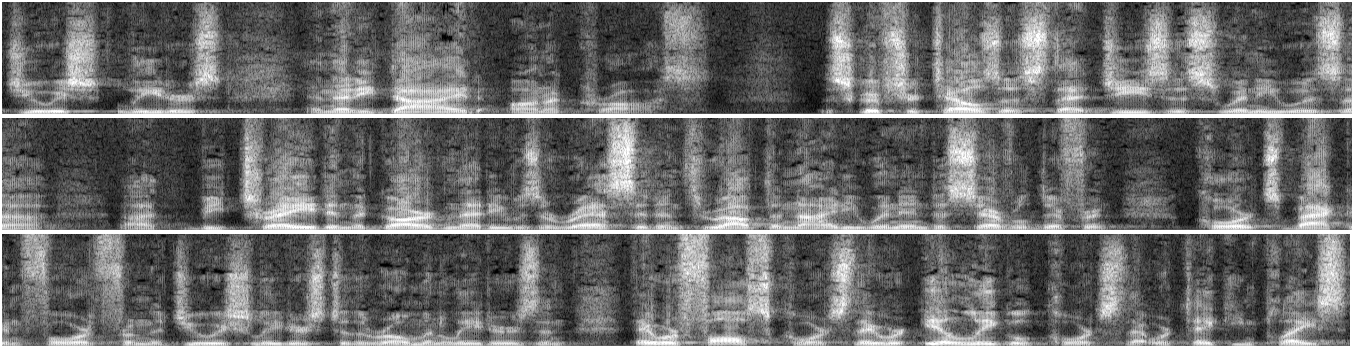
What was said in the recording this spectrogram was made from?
Jewish leaders, and that he died on a cross. The scripture tells us that Jesus, when he was uh, uh, betrayed in the garden, that he was arrested, and throughout the night he went into several different courts back and forth from the Jewish leaders to the Roman leaders, and they were false courts. They were illegal courts that were taking place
